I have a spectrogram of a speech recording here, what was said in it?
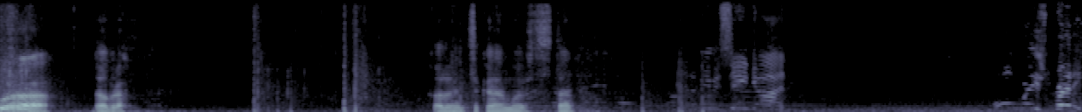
Ua. Dobra. Machine gun. Always ready.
